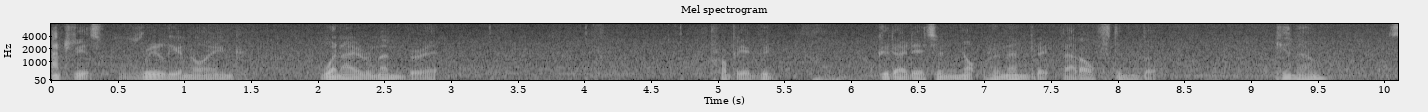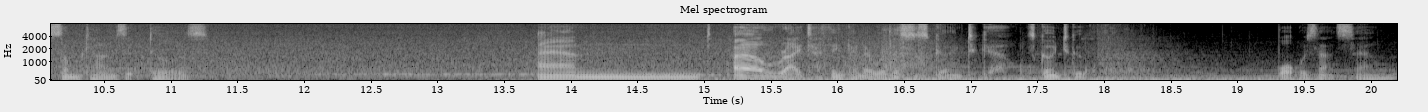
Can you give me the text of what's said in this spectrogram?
Actually, it's really annoying when I remember it. Probably a good, good idea to not remember it that often, but, you know, sometimes it does. And, oh, right, I think I know where this is going to go. It's going to go. What was that sound?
